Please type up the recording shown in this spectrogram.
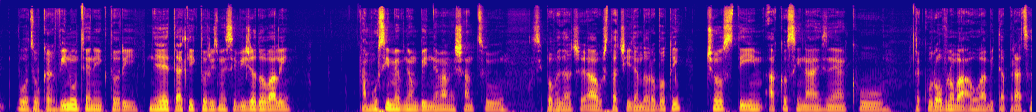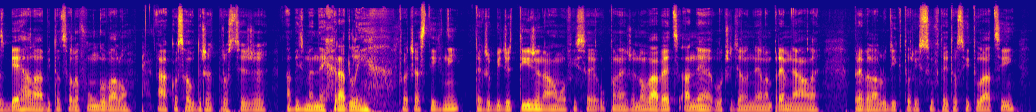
v odzvukách vynútený, ktorý nie je taký, ktorý sme si vyžadovali a musíme v ňom byť, nemáme šancu si povedať, že a už stačí, idem do roboty. Čo s tým, ako si nájsť nejakú takú rovnováhu, aby tá práca zbiehala, aby to celé fungovalo a ako sa udržať proste, že aby sme nechradli počas tých dní. Takže byť, že týždeň na home office je úplne že nová vec a nie určite nie len pre mňa, ale pre veľa ľudí, ktorí sú v tejto situácii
